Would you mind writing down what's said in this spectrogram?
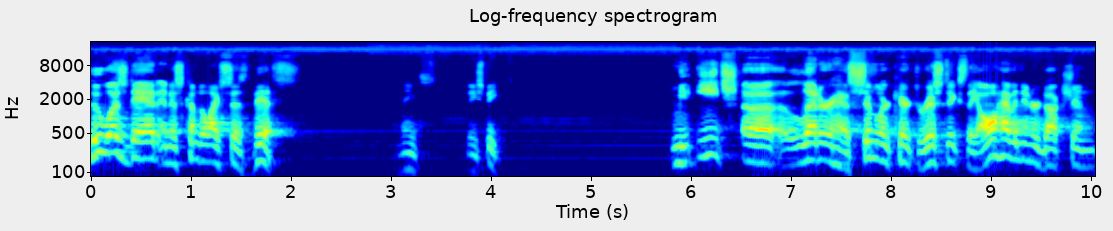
who was dead and has come to life, says this. And he speaks. I mean, each uh, letter has similar characteristics. They all have an introduction.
